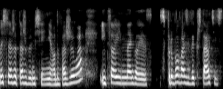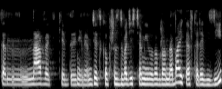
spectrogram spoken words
myślę, że też bym się nie odważyła i co innego jest spróbować wykształcić ten nawyk, kiedy, nie wiem, dziecko przez 20 minut ogląda bajkę w telewizji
